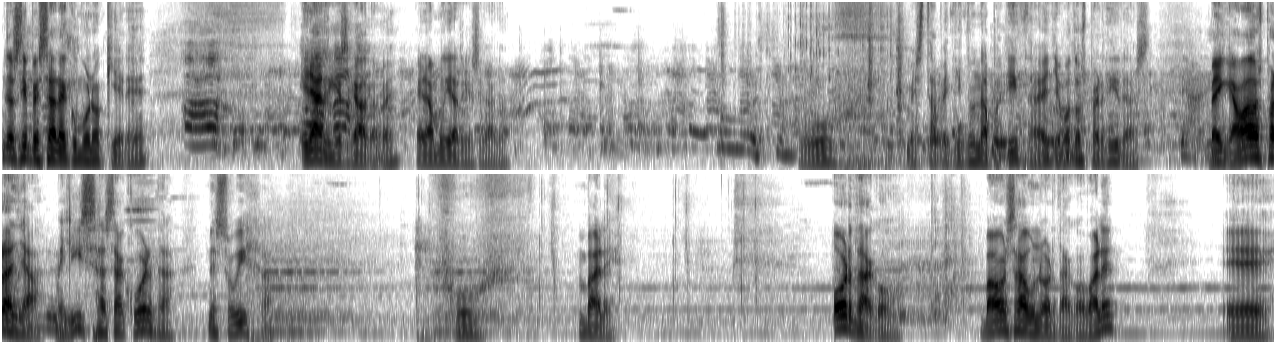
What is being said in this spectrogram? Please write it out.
No siempre sale como uno quiere, ¿eh? Era arriesgado, ¿eh? Era muy arriesgado. Uf, me está metiendo una patiza, ¿eh? Llevo dos perdidas. Venga, vamos para allá. Melissa se acuerda de su hija. Uf, vale. Órdago. Vamos a un órdago, ¿vale? Eh,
